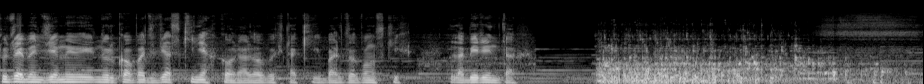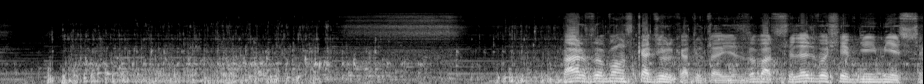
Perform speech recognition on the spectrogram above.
Tutaj będziemy nurkować w jaskiniach koralowych, takich bardzo wąskich labiryntach. Bardzo wąska dziurka tutaj jest, zobaczcie, ledwo się w niej mieszczę.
